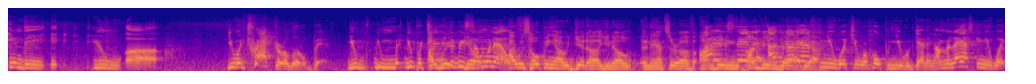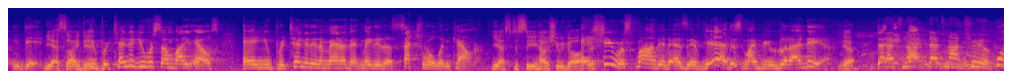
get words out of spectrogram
in the you uh, you entrapped her a little bit. You you you pretended would- to be you know, someone else. I was hoping I would get, uh, you know, an answer of I'm I being, understand I'm that. being I'm bad. not asking yeah. you what you were hoping you were getting. I'm asking you what you did. Yes, You- I did. You pretended you were somebody else, and you pretended in a manner that made it a sexual encounter. Yes, to see how she would go off And it. she responded as if, yeah, this might be a good idea. yeah. That- that's not that- that's not true. Well,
